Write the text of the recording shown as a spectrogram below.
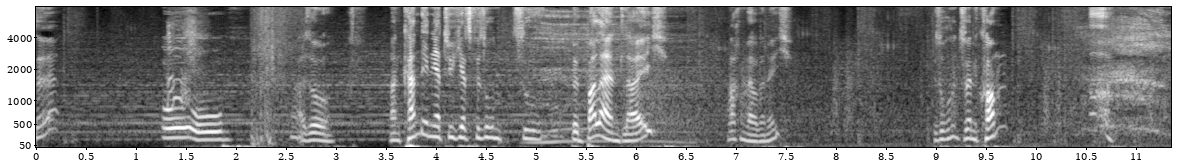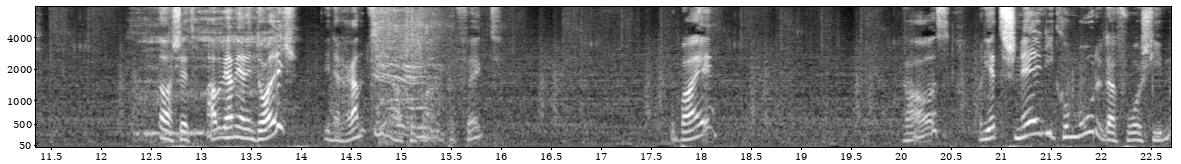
Er. Oh, oh. Also, man kann den natürlich jetzt versuchen zu beballern gleich. Machen wir aber nicht. Versuchen zu entkommen. Oh. shit. Aber wir haben ja den Dolch. Den rammt. Ah, guck mal. Perfekt. Vorbei. Raus. Und jetzt schnell die Kommode davor schieben.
